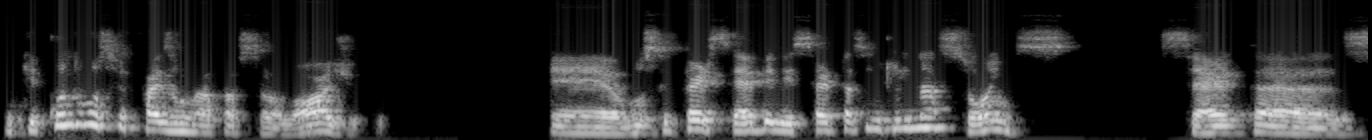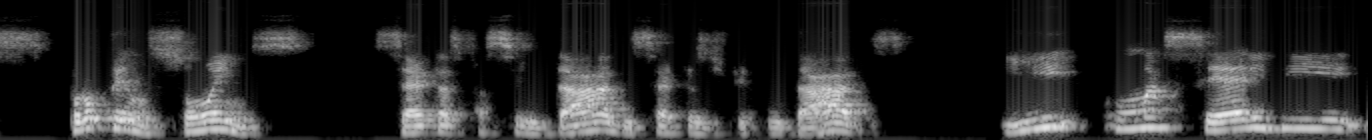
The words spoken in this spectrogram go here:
porque quando você faz um mapa astrológico é, você percebe ali certas inclinações, certas propensões, certas facilidades, certas dificuldades e uma série de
